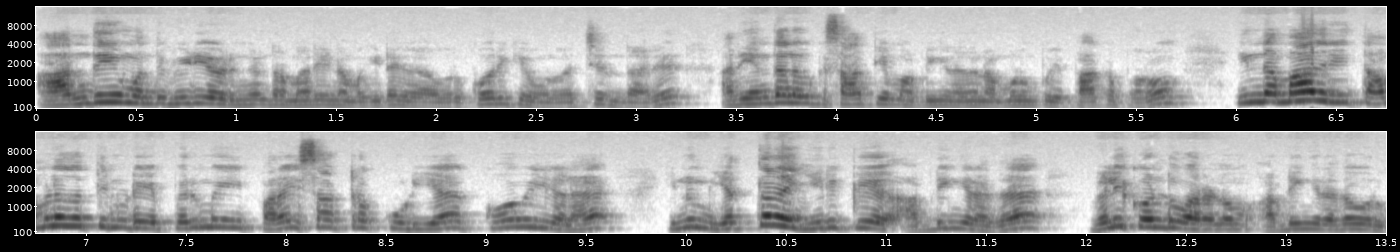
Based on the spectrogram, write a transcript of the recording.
அந்தையும் வந்து வீடியோ எடுங்கன்ற மாதிரி நம்மக்கிட்ட ஒரு கோரிக்கை ஒன்று வச்சுருந்தாரு. அது எந்த அளவுக்கு சாத்தியம் அப்படிங்கிறத நம்மளும் போய் பார்க்க போகிறோம் இந்த மாதிரி தமிழகத்தினுடைய பெருமையை பறைசாற்றக்கூடிய கோவில்களை இன்னும் எத்தனை இருக்குது அப்படிங்கிறத வெளிக்கொண்டு வரணும் அப்படிங்கிறத ஒரு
